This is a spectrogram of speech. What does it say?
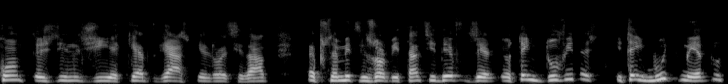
contas de energia, quer de gás, quer de eletricidade, absolutamente exorbitantes e devo dizer, eu tenho dúvidas e tenho muito medo,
